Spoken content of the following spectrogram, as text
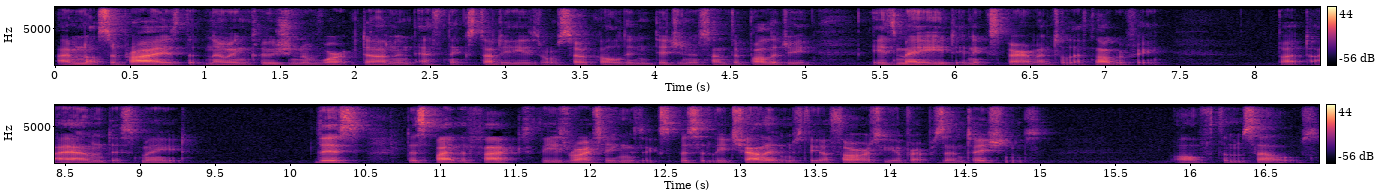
I am not surprised that no inclusion of work done in ethnic studies or so called indigenous anthropology is made in experimental ethnography, but I am dismayed. This, despite the fact these writings explicitly challenge the authority of representations of themselves.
